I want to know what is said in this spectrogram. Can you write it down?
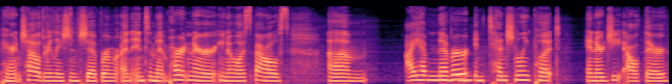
parent child relationship or an intimate partner, you know, a spouse. Um, I have never mm-hmm. intentionally put energy out there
